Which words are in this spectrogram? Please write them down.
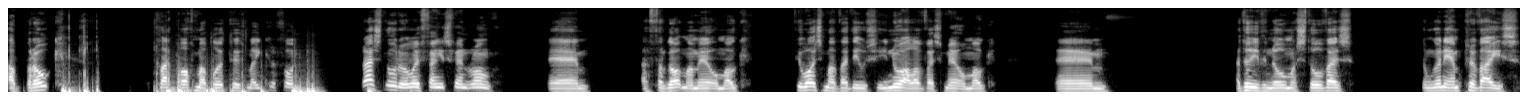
I broke the clip off my Bluetooth microphone. That's not the only thing that's went wrong. Um, I forgot my metal mug. If you watch my videos, you know I love this metal mug. Um, I don't even know where my stove is. So I'm going to improvise.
